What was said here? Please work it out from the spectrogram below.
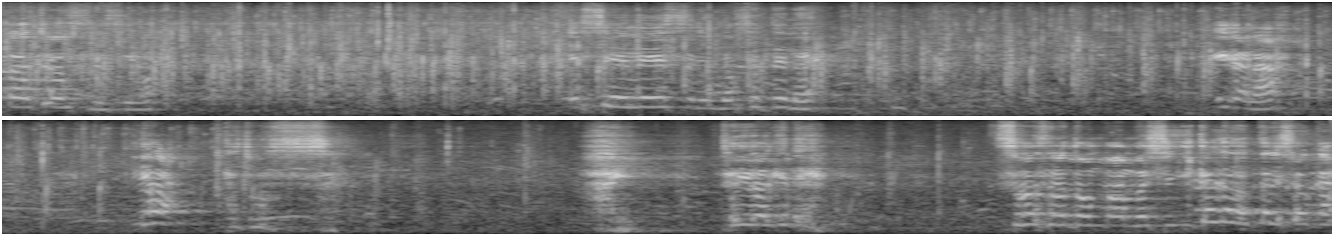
ターチャンスですよ。SNS に載せてね。いいかな？では立ちます。はい。というわけで翼のドンパン節いかがだったでしょうか？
